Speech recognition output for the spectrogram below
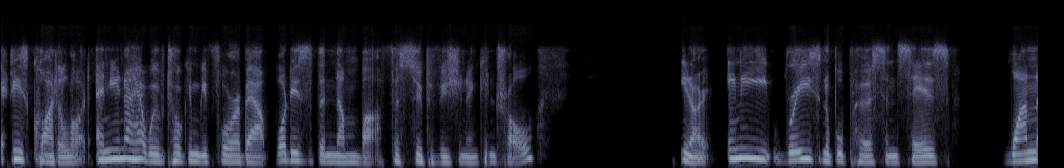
It is quite a lot. And you know how we were talking before about what is the number for supervision and control? You know, any reasonable person says one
